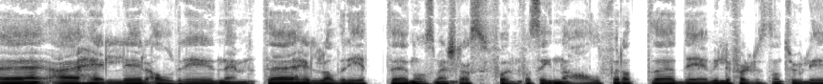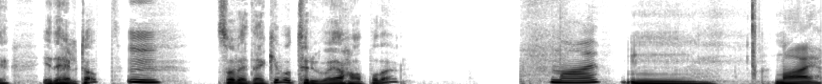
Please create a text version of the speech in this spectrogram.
eh, er heller aldri nevnt det, heller aldri gitt eh, noe som en slags form for signal for at eh, det ville føles naturlig i det hele tatt, Mm. så vet jeg ikke hvor trua jeg har på det. Nei. Mm, nei.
